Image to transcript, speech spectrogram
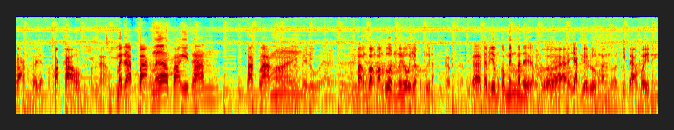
กลางก็อยากปักข้าวมะขามไม่รับปากเนื้อปากอีสานปากหลังไม่ไม่รู้นะบางบางบางส่วนไม่รู้อยากคนอื่นนะครับครับ ก็แต่านผู้ชมคอมเมนต์มาเลยครับไม่รู้ ว่าอยากจะรวมกันว่าขี้ปลากไว้นี่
